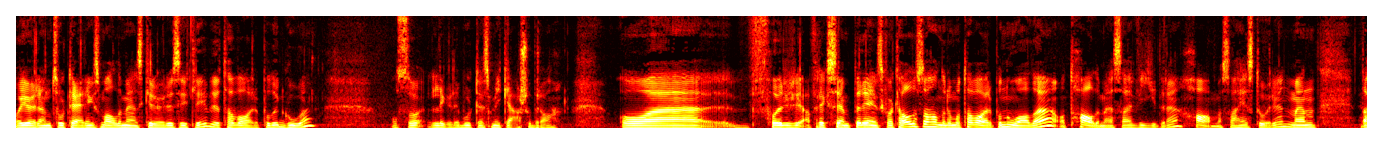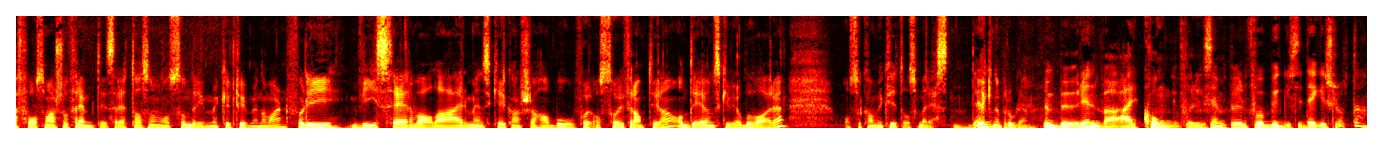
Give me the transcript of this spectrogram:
å gjøre en sortering som alle mennesker gjør i sitt liv. De tar vare på det gode og så legger de bort det som ikke er så bra. Og eh, For ja, f.eks. regjeringskvartalet så handler det om å ta vare på noe av det og ta det med seg videre. Ha med seg historien. Men det er få som er så fremtidsretta som oss som driver med kulturminnevern. Fordi vi ser hva det er mennesker kanskje har behov for også i framtida, og det ønsker vi å bevare. Og så kan vi kvitte oss med resten. Det er men, ikke noe problem. Men bør enhver konge f.eks. få bygge sitt eget slott, da?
